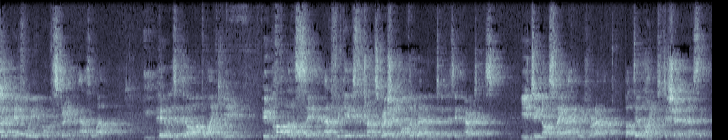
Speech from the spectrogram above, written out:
should appear for you on the screen as well. Who is a God like you, who pardons sin and forgives the transgression of the remnant of his inheritance? You do not stay angry forever, but delight to show mercy.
